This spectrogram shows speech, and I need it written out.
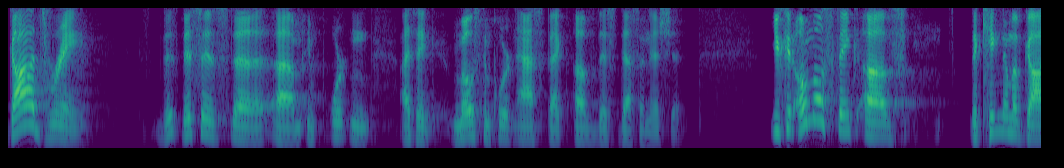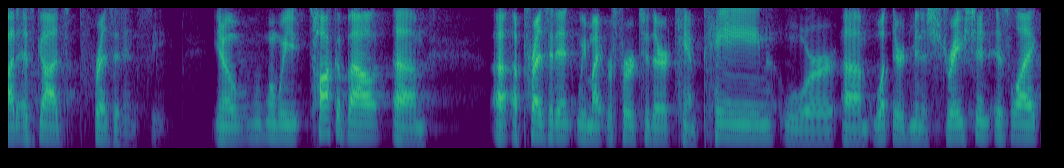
God's reign, this is the um, important, I think, most important aspect of this definition. You can almost think of the kingdom of God as God's presidency. You know, when we talk about um, a president, we might refer to their campaign or um, what their administration is like.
